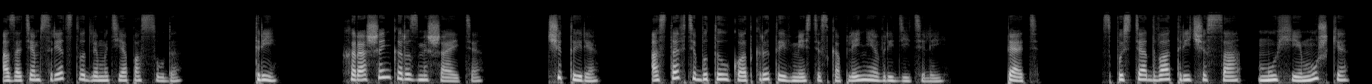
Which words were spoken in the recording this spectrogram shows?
а затем средство для мытья посуды. 3. Хорошенько размешайте. 4. Оставьте бутылку открытой в месте скопления вредителей. 5. Спустя 2-3 часа мухи и мушки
